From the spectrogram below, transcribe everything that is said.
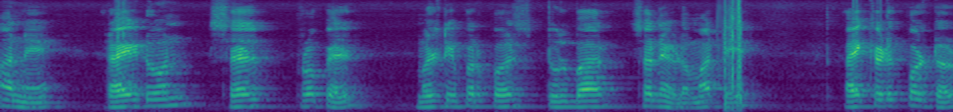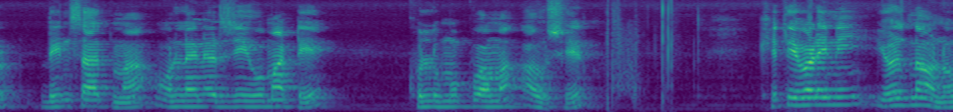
અને ride on self propelled multipurpose toolbar સનેડો માટે આઈ ખેડૂત પોર્ટલ દિન સાતમાં ઓનલાઈન અરજીઓ માટે ખુલ્લું મૂકવામાં આવશે. ખેતીવાડીની યોજનાઓનો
